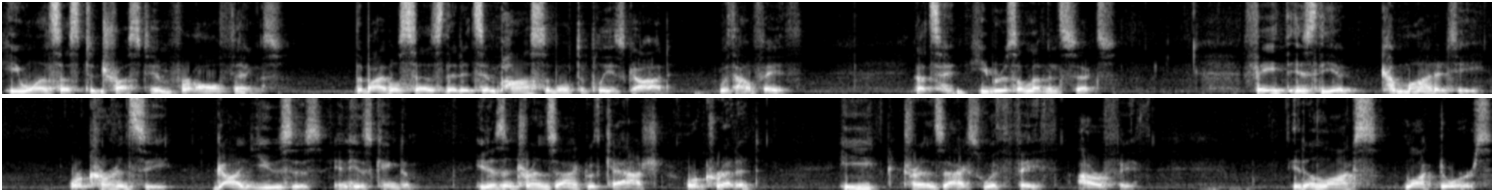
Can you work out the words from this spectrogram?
He wants us to trust Him for all things. The Bible says that it's impossible to please God without faith. That's Hebrews 11:6. Faith is the commodity or currency God uses in his kingdom. He doesn't transact with cash or credit. He transacts with faith, our faith. It unlocks locked doors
